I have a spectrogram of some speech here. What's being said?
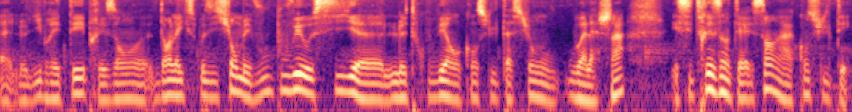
Euh, le livre était présent dans l'exposition, mais vous pouvez aussi euh, le trouver en consultation ou, à l'achat. Et c'est très intéressant à consulter.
